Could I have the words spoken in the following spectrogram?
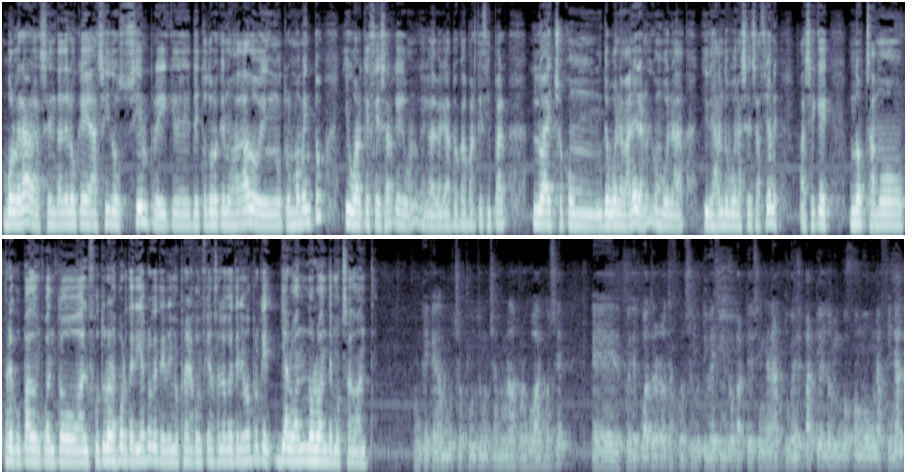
volverá a la senda de lo que ha sido siempre y que de todo lo que nos ha dado en otros momentos, igual que César, que bueno, que cada vez que le ha tocado participar lo ha hecho con, de buena manera, ¿no? Y con buena, y dejando buenas sensaciones. Así que no estamos preocupados en cuanto al futuro de la portería porque tenemos plena confianza en lo que tenemos porque ya lo han, no lo han demostrado antes. Aunque quedan muchos puntos y muchas jornadas por jugar, José, eh, después de cuatro derrotas consecutivas y cinco partidos sin ganar, ¿tú ves el partido del domingo como una final?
